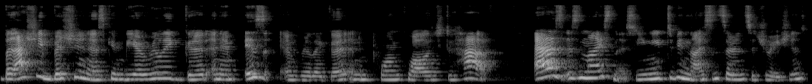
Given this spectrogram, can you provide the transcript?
but actually, bitchiness can be a really good and is a really good and important quality to have. As is niceness. You need to be nice in certain situations,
